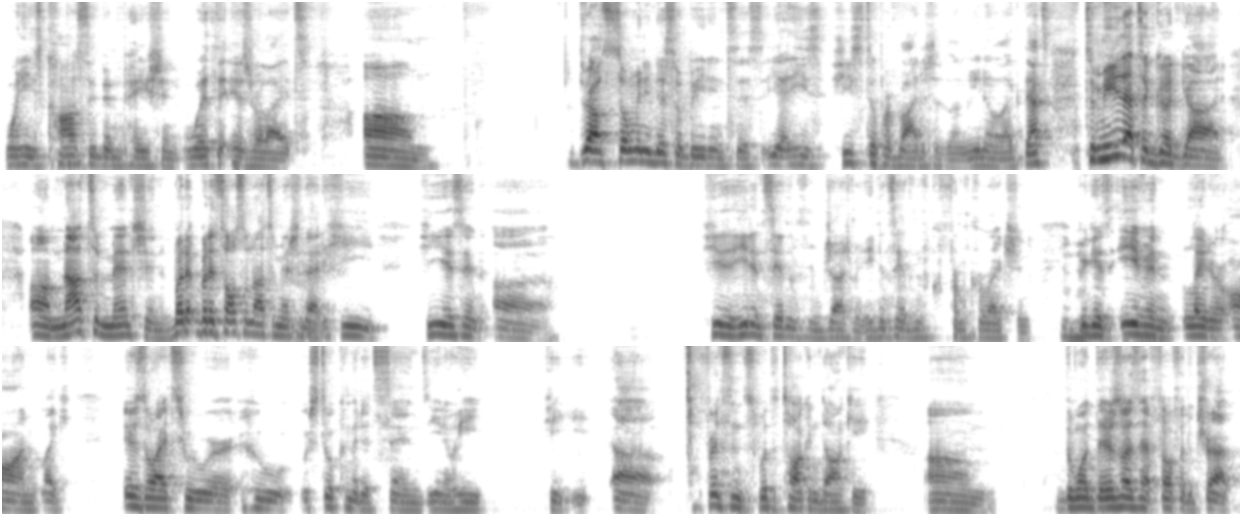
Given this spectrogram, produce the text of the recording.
when He's constantly been patient with the Israelites, um, throughout so many disobediences? Yet He's He's still provided to them. You know, like that's to me that's a good God. Um, not to mention, but but it's also not to mention that He He isn't uh he he didn't save them from judgment. He didn't save them from correction Mhm. because even later on, like Israelites who were who, who still committed sins, you know, he he uh for instance with the talking donkey, um the one there's Israelites that fell for the trap,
